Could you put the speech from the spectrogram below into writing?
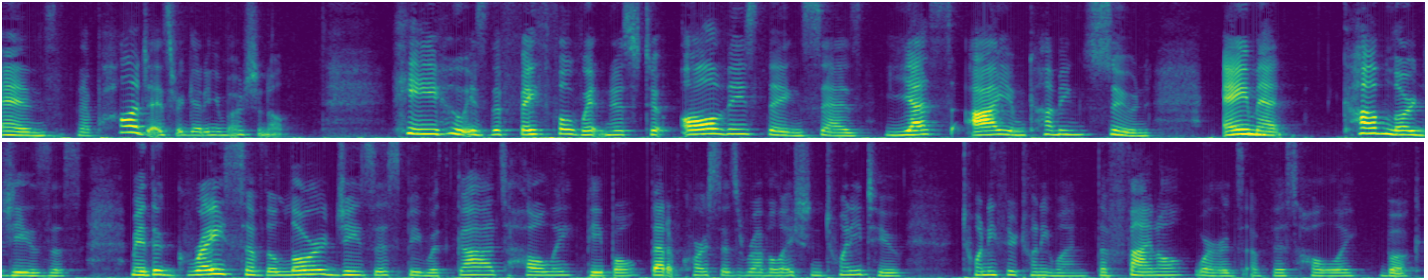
ends. And I apologize for getting emotional. He who is the faithful witness to all these things says, Yes, I am coming soon. Amen. Come, Lord Jesus. May the grace of the Lord Jesus be with God's holy people. That, of course, is Revelation 22 20 through 21, the final words of this holy book.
